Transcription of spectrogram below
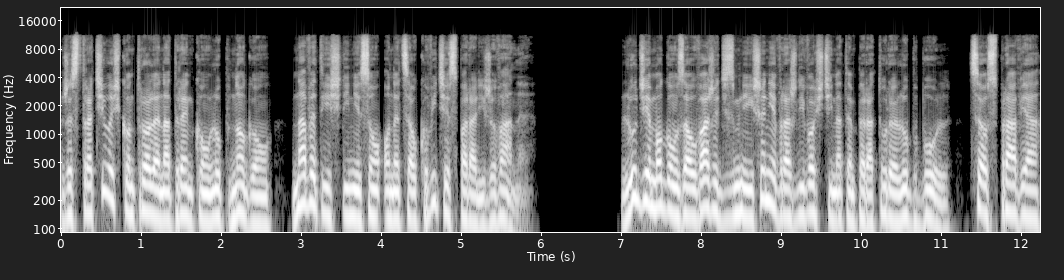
że straciłeś kontrolę nad ręką lub nogą, nawet jeśli nie są one całkowicie sparaliżowane. Ludzie mogą zauważyć zmniejszenie wrażliwości na temperaturę lub ból, co sprawia,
